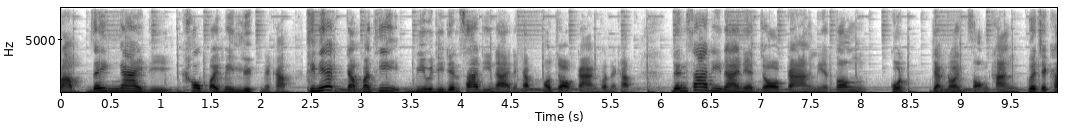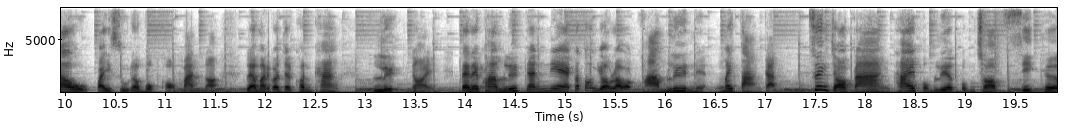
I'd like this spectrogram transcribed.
ปรับได้ง่ายดีเข้าไปไม่ลึกนะครับ ทีนี้กลับมาที่ BYD Densa D9 นะครับ เอาจอกลางก่อนนะครับ Densa D9 เนี่ยจอกลางเนี่ยต้องกดอย่างน้อย 2 ครั้งเพื่อจะเข้าไปสู่ระบบของมันเนาะแล้วมันก็จะค่อนข้างลึกหน่อย แต่ในความลึกนั้นเนี่ยก็ต้องยอมรับว่าความลื่นเนี่ยไม่ต่างกัน ซึ่งจอกลางถ้าให้ผมเลือกผมชอบ Seeker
